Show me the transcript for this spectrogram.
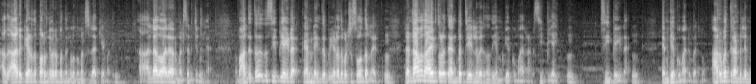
അത്. ആരൊക്കെയാണെന്ന് പറഞ്ഞു വരുമ്പോൾ നിങ്ങളൊന്ന് മനസ്സിലാക്കിയാൽ മതി. അല്ലാതെ ആരും മത്സരിച്ചിട്ടില്ല. അപ്പോൾ ആദ്യത്തെ ഇത് സി പി ഐയുടെ കാൻഡിഡേറ്റ് ഇത് ഇടതുപക്ഷ സ്വതന്ത്രനായിരുന്നു. രണ്ടാമത് ആയിരത്തി തൊള്ളായിരത്തി അൻപത്തി ഏഴിൽ വരുന്നത് എം കെ കുമാരനാണ് C P I C P ഐയുടെ എം കെ കുമാരൻ വരുന്നു. അറുപത്തിരണ്ടിൽ എം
